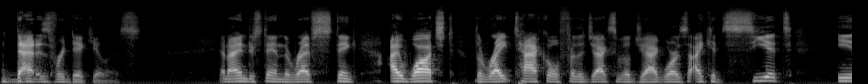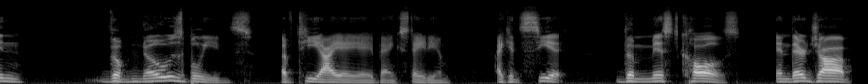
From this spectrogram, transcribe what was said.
That is ridiculous. And I understand the refs stink. I watched the right tackle for the Jacksonville Jaguars. I could see it in the nosebleeds of TIAA Bank Stadium. I could see it, the missed calls. And their job,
